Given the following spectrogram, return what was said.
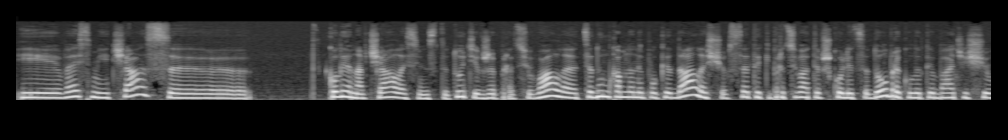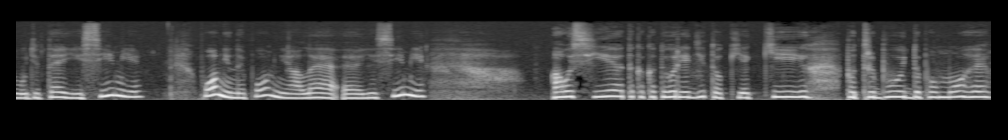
І весь мій час, е, коли я навчалась в інституті, вже працювала, ця думка мене не покидала, що все-таки працювати в школі це добре, коли ти бачиш, що у дітей є сім'ї, повні, не повні, але е, є сім'ї. А ось є така категорія діток, які потребують допомоги.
